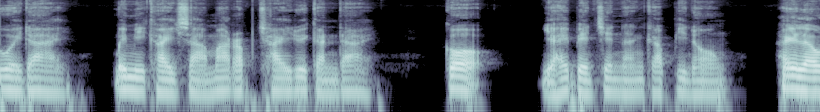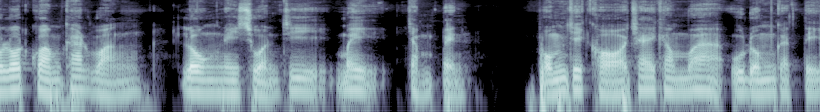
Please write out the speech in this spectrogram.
ด้วยได้ ไม่มีใครสามารถรับใช้ด้วยกันได้ ก็อย่าให้เป็นเช่นนั้นครับพี่น้อง ให้เราลดความคาดหวังลงในส่วนที่ไม่จำเป็น ผมจะขอใช้คำว่าอุดมคติ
